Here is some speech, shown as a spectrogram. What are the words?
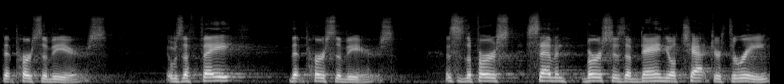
that perseveres. It was a faith that perseveres. This is the first seven verses of Daniel chapter 3.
